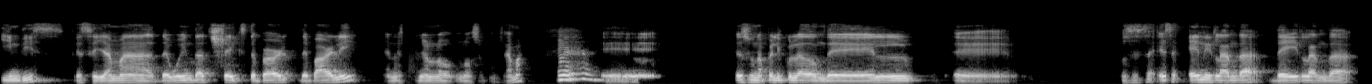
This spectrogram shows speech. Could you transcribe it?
indies, que se llama The Wind That Shakes the, Barley, en español no, no, sé cómo se llama. Eh, es una película donde él, eh, pues es, en Irlanda, de Irlanda,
